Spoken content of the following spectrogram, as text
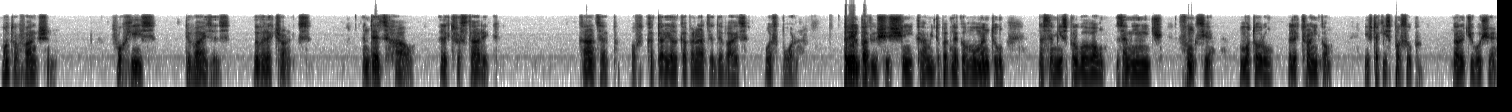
motor function for his devices with electronics. And that's how electrostatic concept of Tariel Kapanadze device was born. Tariel bawił się silnikami do pewnego momentu, następnie spróbował zamienić funkcję motoru elektroniką i w taki sposób narodziło się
